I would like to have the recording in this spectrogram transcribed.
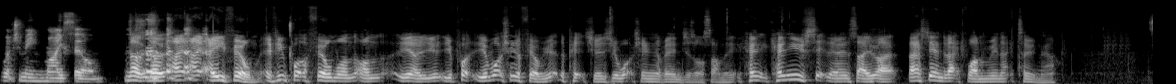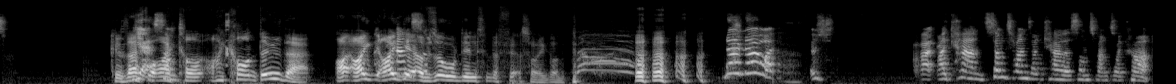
What do you mean my film No, no, a, film. If you put a film on, on you know, you, you put you're watching a film, you're at the pictures, you're watching Avengers or something. Can can you sit there and say, right, that's the end of Act One, we're in Act Two now? Because that's Yes, what I I'm- can't. I can't do that. I I, I get absorbed into the. Fi- Sorry, gone. no no I, I I can sometimes I can and sometimes I can't.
